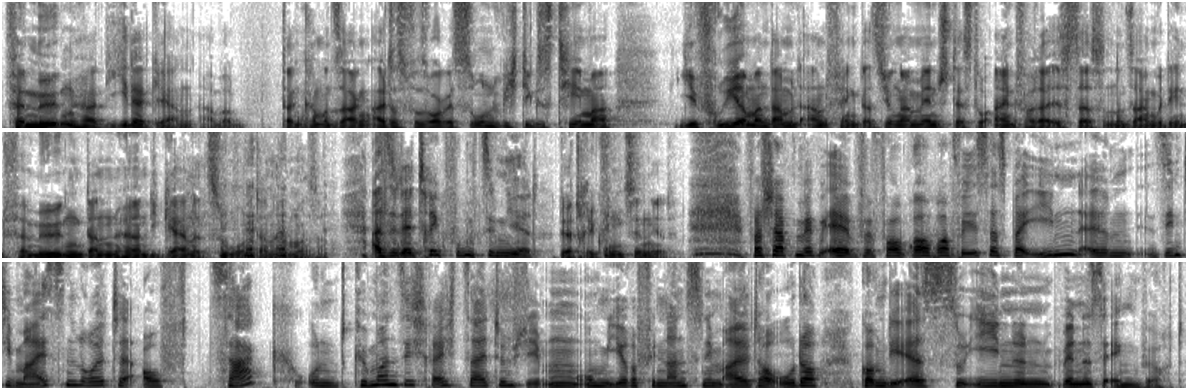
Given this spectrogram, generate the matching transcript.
Vermögen hört jeder gern, aber dann kann man sagen, Altersvorsorge ist so ein wichtiges Thema, je früher man damit anfängt als junger Mensch, desto einfacher ist das. Und dann sagen wir denen Vermögen, dann hören die gerne zu und dann haben wir so. also der Trick funktioniert. Der Trick funktioniert. Frau Schappenberg, äh, Frau Braubach, wie ist das bei Ihnen? Ähm, sind die meisten Leute auf Zack und kümmern sich rechtzeitig um, um ihre Finanzen im Alter oder kommen die erst zu Ihnen, wenn es eng wird?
